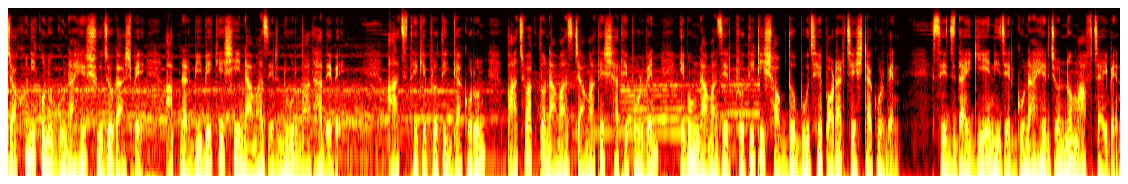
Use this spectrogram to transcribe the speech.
যখনই কোনো গুনাহের সুযোগ আসবে, আপনার বিবেকে সেই নামাজের নূর বাধা দেবে। আজ থেকে প্রতিজ্ঞা করুন, পাঁচ ওয়াক্ত নামাজ জামাতের সাথে পড়বেন এবং নামাজের প্রতিটি শব্দ বুঝে পড়ার চেষ্টা করবেন। সেজদায় গিয়ে নিজের গুনাহের জন্য মাফ চাইবেন।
